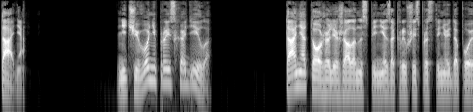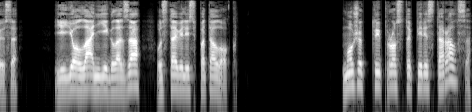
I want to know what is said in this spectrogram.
Таня. Ничего не происходило. Таня тоже лежала на спине, закрывшись простыней до пояса. Ее ланьи глаза уставились в потолок. «Может, ты просто перестарался?»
